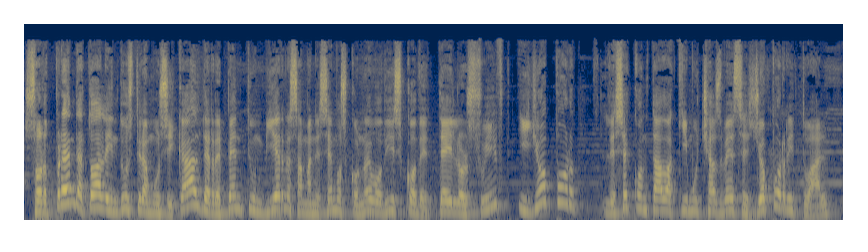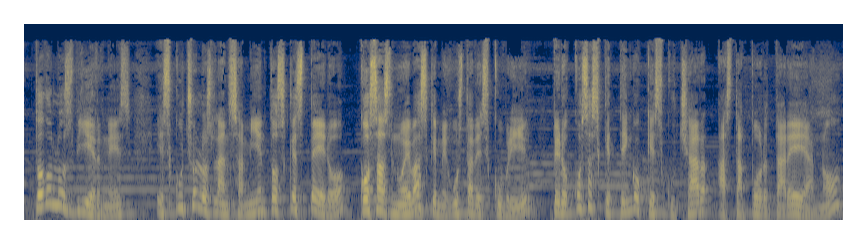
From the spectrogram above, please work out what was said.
Sorprende a toda la industria musical, de repente un viernes amanecemos con nuevo disco de Taylor Swift y yo por, les he contado aquí muchas veces, yo por ritual, todos los viernes escucho los lanzamientos que espero, cosas nuevas que me gusta descubrir, pero cosas que tengo que escuchar hasta por tarea, ¿no?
